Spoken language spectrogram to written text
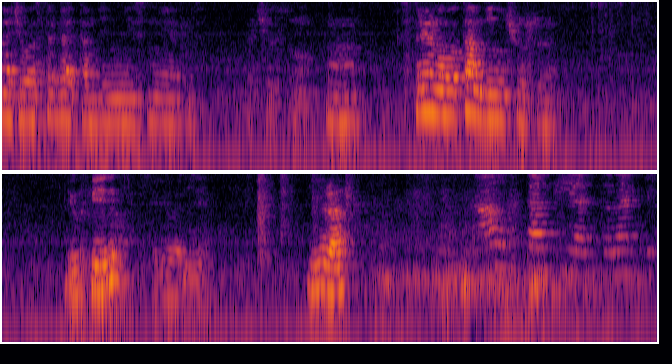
начала стрелять там, где не, не этот. Почувствовал. Ага. Стрельнула там, где не чувствую. You feel it? Переводи. Іра. Now start, yes, electric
